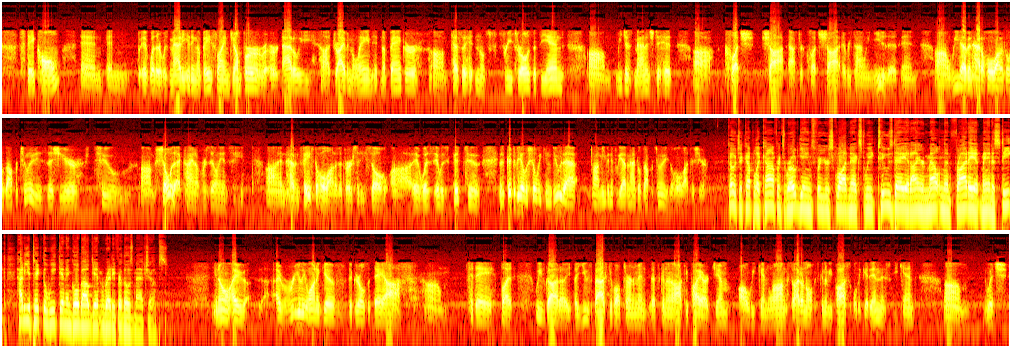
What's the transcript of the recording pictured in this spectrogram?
stay calm and and it, whether it was Maddie hitting a baseline jumper or, or Natalie uh, driving the lane, hitting a banker, um, Tessa hitting those free throws at the end, um, we just managed to hit uh, clutch shot after clutch shot every time we needed it, and uh, we haven't had a whole lot of those opportunities this year to um, show that kind of resiliency. Uh, and haven't faced a whole lot of adversity, so uh, it was it was good to it was good to be able to show we can do that um, even if we haven't had those opportunities a whole lot this year. Coach, a couple of conference road games for your squad next week. Tuesday at Iron Mountain and Friday at Manistique. How do you take the weekend and go about getting ready for those matchups? You know, I I really want to give the girls a day off um, today, but we've got a, a youth basketball tournament that's going to occupy our gym all weekend long. So I don't know if it's going to be possible to get in this weekend, um, which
